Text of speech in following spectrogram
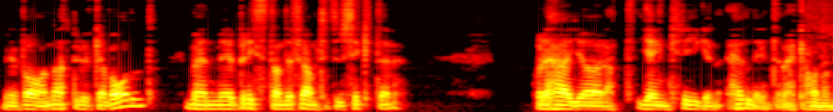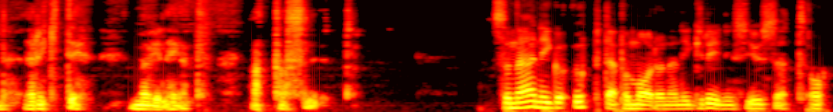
med vana att bruka våld men med bristande framtidsutsikter. Och det här gör att gängkrigen heller inte verkar ha någon riktig möjlighet att ta slut. Så när ni går upp där på morgonen i gryningsljuset och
